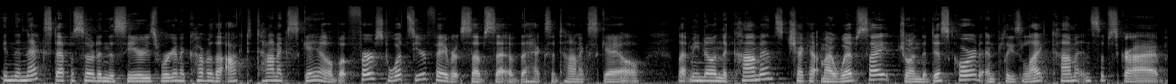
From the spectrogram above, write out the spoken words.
In the next episode in the series, we're going to cover the octatonic scale, but first, what's your favorite subset of the hexatonic scale? Let me know in the comments, check out my website, join the Discord, and please like, comment, and subscribe.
